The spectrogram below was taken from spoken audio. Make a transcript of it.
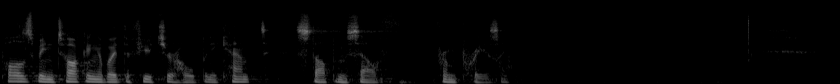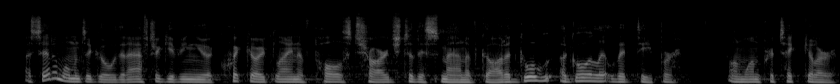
Paul's been talking about the future hope, and he can't stop himself from praising. I said a moment ago that after giving you a quick outline of Paul's charge to this man of God, I'd go, I'd go a little bit deeper on one particular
